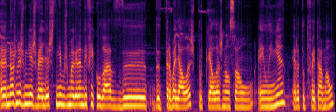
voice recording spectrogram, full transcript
Uh, nós nas vinhas velhas tínhamos uma grande dificuldade de, de trabalhá-las, porque elas não são em linha, era tudo feito à mão.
